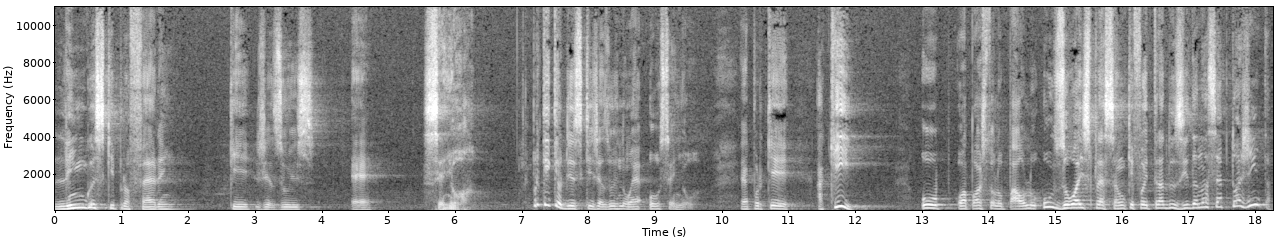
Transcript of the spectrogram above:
línguas que proferem que Jesus é Senhor. Por que, que eu disse que Jesus não é o Senhor? É porque aqui o, o apóstolo Paulo usou a expressão que foi traduzida na Septuaginta.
